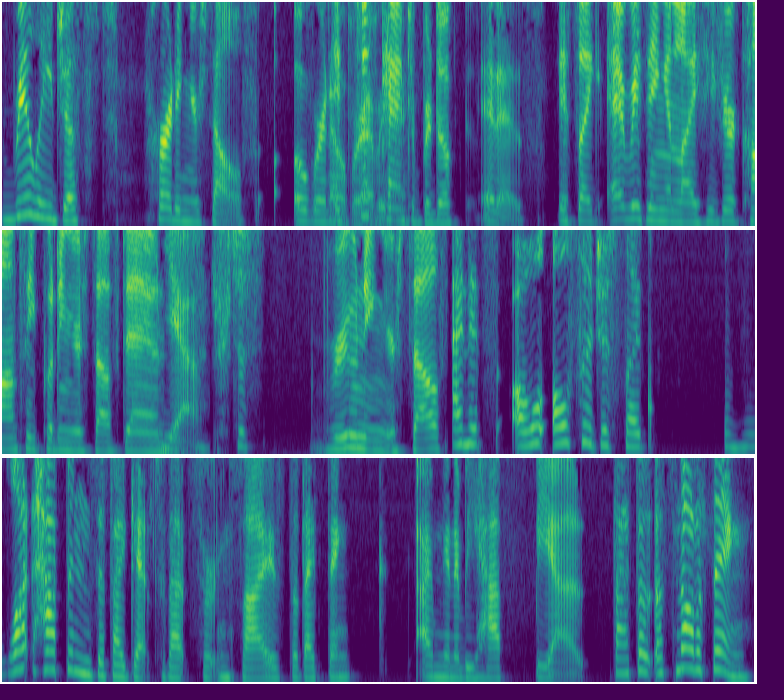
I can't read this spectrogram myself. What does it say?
really just hurting yourself over and It's over. It's just every day. counterproductive. It is. It's like everything in life. If you're constantly putting yourself down, Yeah. you're just ruining yourself. And it's also just like, what happens if I get to that certain size that I think I'm going to be happy at? That, that That's not a thing.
